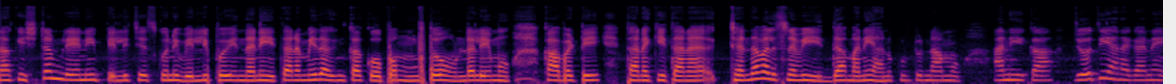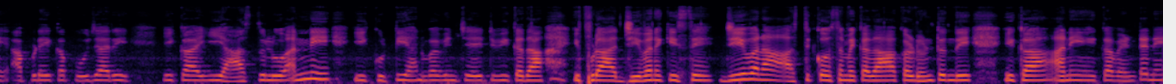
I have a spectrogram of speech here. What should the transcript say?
నాకు ఇష్టం లేని పెళ్ళి చేసుకుని వెళ్ళిపోయిందని తన మీద ఇంకా కోపంతో ఉండలేము. కాబట్టి తనకి తన చెందవలసినవి ఇద్దామని అనుకుంటున్నాము. అని ఇక జ్యోతి అనగానే అప్పుడే ఇక పూజారి ఇక ఈ ఆస్తులు అన్నీ ఈ కుట్టి అనుభవించేటివి కదా. ఇప్పుడు ఆ జీవనకి ఇస్తే జీవన ఆస్తి కోసమే కదా అక్కడ ఉంటుంది ఇక అని ఇక వెంటనే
